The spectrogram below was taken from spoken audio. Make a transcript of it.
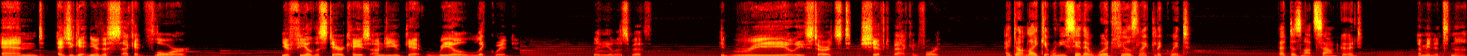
And as you get near the second floor, you feel the staircase under you get real liquid, Lady Elizabeth it really starts to shift back and forth. I don't like it when you say that wood feels like liquid. That does not sound good. I mean, it's not.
